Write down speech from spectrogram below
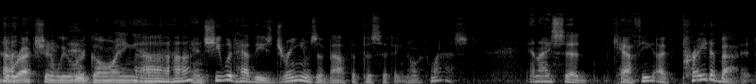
the direction we were going and, Uh-huh. and she would have these dreams about the pacific northwest and i said kathy i've prayed about it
